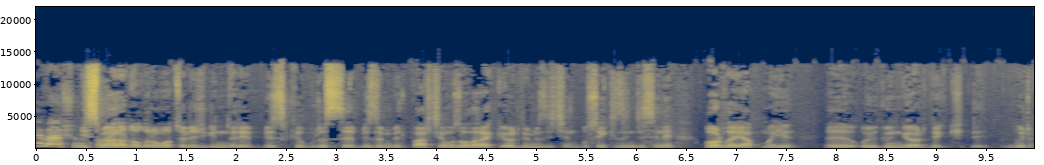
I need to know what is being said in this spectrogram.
Hemen şunu İsmi sorayım. Anadolu Romatoloji Günleri. Biz Kıbrıs'ı bizim bir parçamız olarak gördüğümüz için bu sekizincisini orada yapmayı e, uygun gördük. E, buyurun.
